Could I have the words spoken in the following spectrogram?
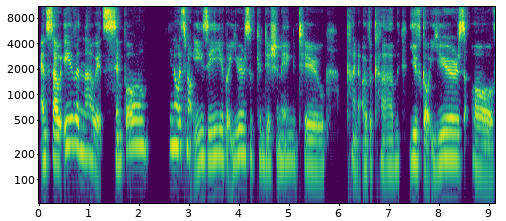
and so even though it's simple you know, it's not easy. You've got years of conditioning to kind of overcome. You've got years of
